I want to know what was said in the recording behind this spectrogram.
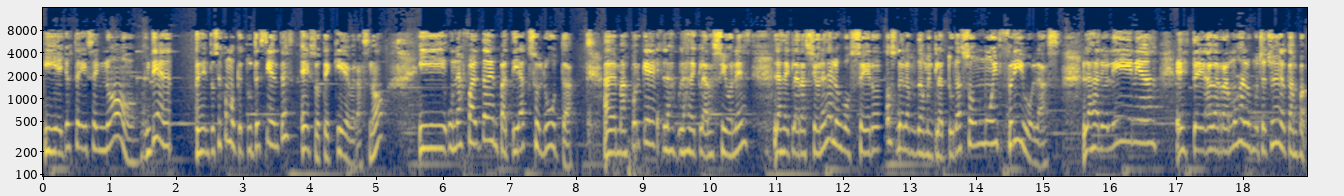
y ellos te dicen no, ¿entiendes? Entonces como que tú te sientes eso, te quiebras, ¿no? Y una falta de empatía absoluta. Además porque las, las declaraciones, las declaraciones de los voceros de la nomenclatura son muy frívolas. Las aerolíneas, este, agarramos a los muchachos en el campo.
